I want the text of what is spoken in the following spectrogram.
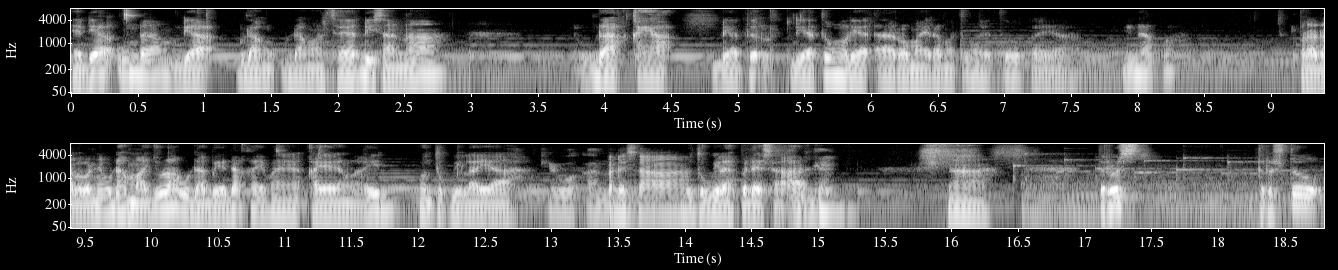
ya dia undang. Dia udah udah konser di sana. Udah kayak dia tuh dia tuh ngeliat eh, Roma Irama tuh ngeliat tuh kayak ini apa? Peradabannya udah maju lah udah beda kayak kayak yang lain untuk wilayah Kayak Wakanda. Pedesaan. untuk wilayah pedesaan. Nah terus terus tuh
